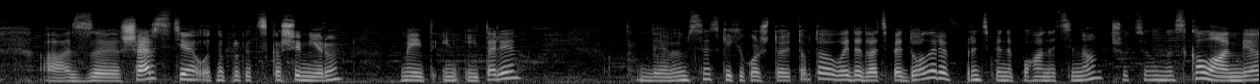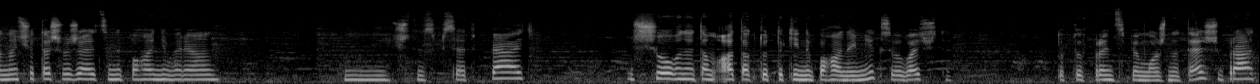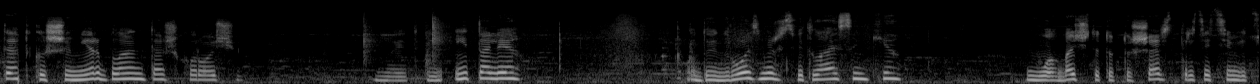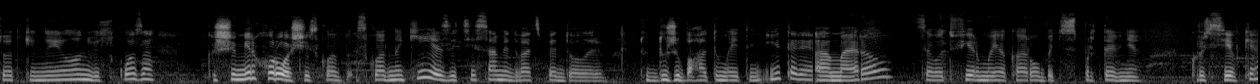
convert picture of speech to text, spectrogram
з шерсті, от, наприклад, з кашеміру. Made in Italy. Дивимося, скільки коштує. Тобто вийде 25 доларів. В принципі, непогана ціна. Що це у нас? Коламбія, наче теж вважається непоганий варіант. М, 455. Що вони там? А так, тут такий непоганий мікс, ви бачите? Тобто, в принципі, можна теж брати. Кашемір бленд теж хороші. Made in Italy. Один розмір, світлесенькі. О, бачите, тобто шерсть 37%, нейлон, віскоза. Кашемір склад- складники є за ті самі 25 доларів. Тут дуже багато Made in Italy. А Merrell – це от фірма, яка робить спортивні кросівки.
